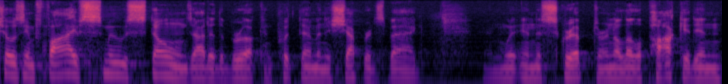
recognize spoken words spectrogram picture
chose him five smooth stones out of the brook, and put them in his shepherd's bag and in the script or in a little pocket in,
